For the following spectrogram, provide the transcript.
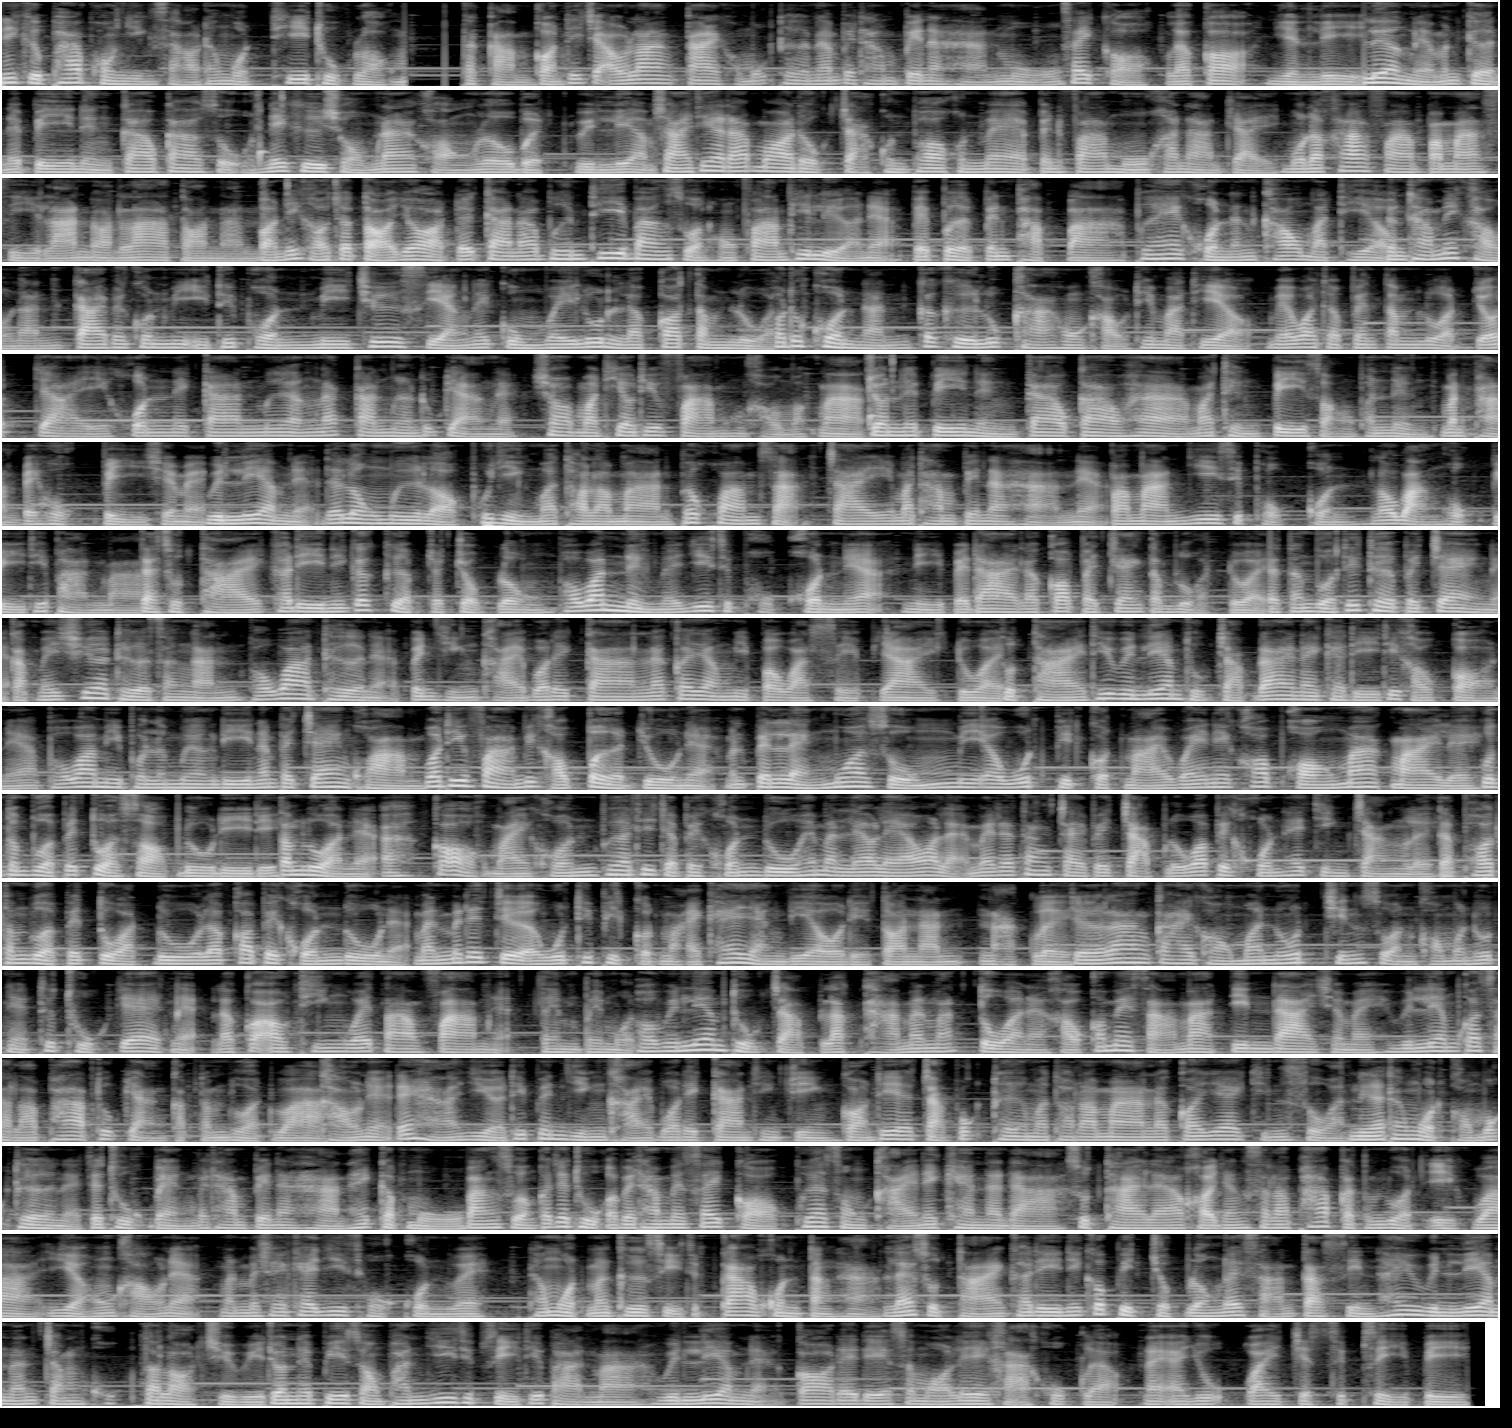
นี่คือภาพของหญิงสาวทั้งหมดที่ถูกหลอก ตกรรม ก่อนที่จะเอาร่างกายของพวกเธอนั้นไปทำเป็นอาหารหมูไส้กรอก แล้วก็เยลลี่ เรื่องเนี่ยมันเกิดในปี 1990 นี่คือโฉมหน้าของโรเบิร์ตวิลเลียมชายที่รับมรดกจากคุณพ่อคุณแม่เป็นฟาร์มหมูขนาดใหญ่ มูลค่าฟาร์มประมาณ 4 ล้านดอลลาร์ตอนนั้น ก่อนที่เขาจะต่อยอดด้วยการเอาพื้นที่บางส่วนของฟาร์มที่เหลือเนี่ยไปเปิดเป็นผับบาร์เพื่อให้คนนั้นเข้ามาเที่ยวจนทำให้เขานั้น กลายเป็นคนมีอิทธิพล มีชื่อเสียงในกลุ่มวัยรุ่น แล้วก็ตำรวจเพราะทุกคนนั้นก็คือลูกค้าของเขาที่มาเที่ยว ไม่ว่าจะเป็นตำรวจยศใหญ่คนในการเมืองนักการเมืองทุกอย่างเนี่ยชอบมาเที่ยวที่ฟาร์มของเขามากๆ จนในปี 1995 มาถึงปี 2001 มันผ่านไป 6 ปีใช่ไหมวิลเลียมเนี่ยได้ลงมือหลอกผู้หญิงมาทรมาน เพื่อความสะใจมาทำเป็นอาหารเนี่ยประมาณ 26 คนระหว่าง 6 ปีที่ผ่านมา แต่สุดท้ายคดีนี้ก็เกือบจะจบลง เพราะว่า1ใน 26 คนเนี่ยหนีไปได้แล้วก็ไปแจ้งตำรวจด้วย แต่ตำรวจที่เธอไปแจ้งเนี่ยกับไม่เชื่อเธอซะงั้น เพราะว่าเธอเนี่ยเป็นหญิงขายบริการและก็ยังมีประวัติเสพยาอีกด้วย สุดท้ายที่วิลเลียมถูกจับได้ในคดีที่เขาก่อเนี่ยเพราะว่ามีพลเมืองดีนั้นไปแจ้งความว่าที่ฟาร์มที่เขาเปิดอยู่เนี่ยมันเป็นแหล่งมั่วสุมมีอาวุธผิดกฎหมายไว้ในครอบครองมากมายเลย คุณตำรวจไปตรวจสอบดูดีดิตำรวจเนี่ยอะก็ออกหมายค้นเพื่อที่จะไปค้นดูให้มันแล้วๆอะแหละไม่ได้ตั้งใจไปจับหรือว่าไปค้นให้จริงจังเลย แต่พอตำรวจไปตรวจดูแล้วก็ไปค้นดูเนี่ยมันไม่ได้เจออาวุธที่ผิดกฎหมายแค่อย่างเดียวเดี๋ยวตอนนั้นหนักเลย เจอร่างกายของมนุษย์ชิ้นส่วนของมนุษย์เนี่ยที่ถูกแยกเนี่ยแล้วก็เอาทิ้งไว้ตามฟาร์มเนี่ยเต็มไปหมดพอวิลเลียมถูกจับหลักฐานมันมัดตัวเนี่ยเขาก็ไม่สามารถดิ้นได้ใช่ไหมวิลเลียมก็สารภาพทุกอย่างกับตำรวจว่าเขาเนี่ยได้หาเหยื่อที่เป็นหญิงขายบริการจริงๆ ก่อนที่จะจับพวกเธอมาทรมานแล้วก็แยกชิ้นส่วน เนื้อทั้งหมดของพวกเธอเนี่ยจะถูกแบ่งไปทำเป็นอาหารให้กับหมู บางส่วนก็จะถูกเอาไปทำเป็นไส้กรอกเพื่อส่งขายในแคนาดา สุดท้ายแล้วเขายังสารภาพกับตำรวจอีกว่าเหยื่อของเขาเนี่ยมันไม่ใช่แค่ 26 คนเว้ยทั้งหมดมันคือ 49 คนต่างหาก และสุดท้ายคดีนี้ก็ปิดจบลงด้วยศาลตัดสินให้วิลเลียมนั้นจำคุกตลอดชีวิต จนในปี 2024 ที่ผ่านมา วิลเลียมเนี่ยก็ได้เดสมอลเล่ขาคุกแล้วในอายุวัย 74 ปี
